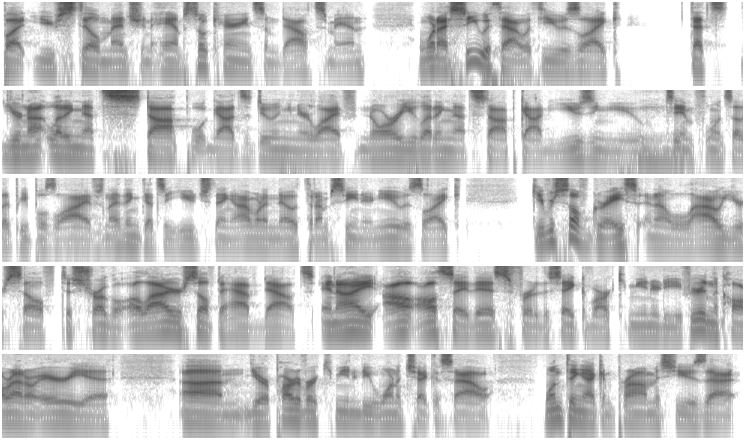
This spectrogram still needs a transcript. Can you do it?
But you still mentioned, hey, I'm still carrying some doubts, man. And what I see with that with you is like that's you're not letting that stop what God's doing in your life, nor are you letting that stop God using you Mhm. to influence other people's lives. And I think that's a huge thing I want to note that I'm seeing in you is like give yourself grace and allow yourself to struggle, allow yourself to have doubts. And I I'll, I'll say this for the sake of our community: if you're in the Colorado area, um, you're a part of our community, want to check us out. One thing I can promise you is that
